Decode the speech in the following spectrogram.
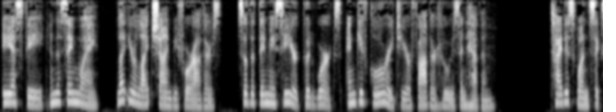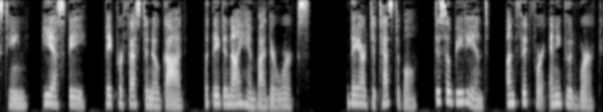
ESV. In the same way, let your light shine before others, so that they may see your good works and give glory to your Father who is in heaven. Titus 1:16, ESV, they profess to know God, but they deny him by their works. They are detestable, disobedient, unfit for any good work.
